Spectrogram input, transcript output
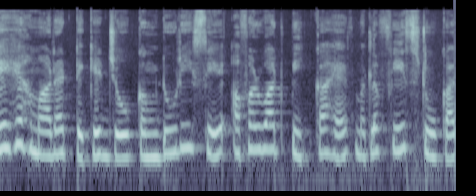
ये है हमारा टिकट जो कंगडूरी से अफरवाट पीक का है मतलब फ़ेज़ टू का।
